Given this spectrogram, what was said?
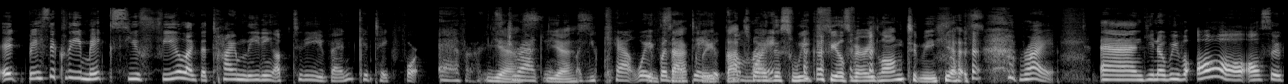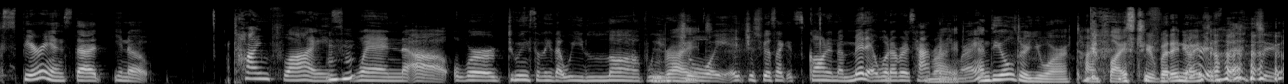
It basically makes you feel like the time leading up to the event could take forever. It's Yes, dragging. yes. Like you can't wait exactly. for that day to. That's come, why right? this week feels very long to me. Yes. right. And, you know, we've all also experienced that, you know, time flies Mm-hmm. when uh, we're doing something that we love, we Right. enjoy. It just feels like it's gone in a minute, whatever is happening, right? And the older you are, time flies too. But anyways. too.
